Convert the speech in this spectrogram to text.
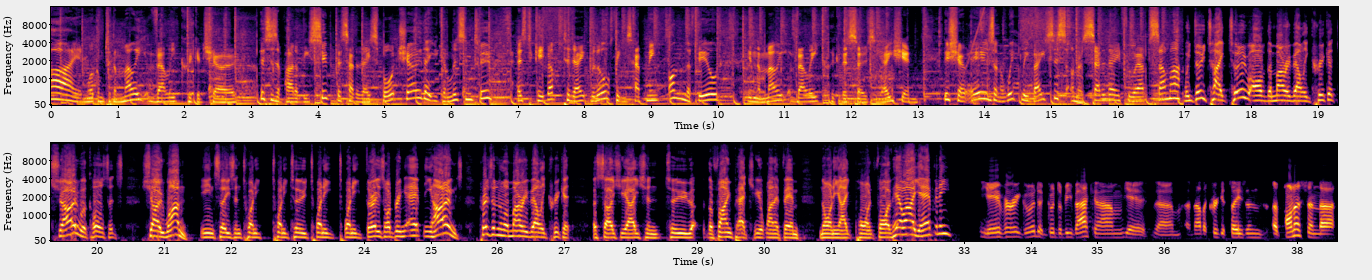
Hi, and welcome to the Murray Valley Cricket Show. This is a part of the Super Saturday Sports Show that you can listen to as to keep up to date with all things happening on the field in the Murray Valley Cricket Association. This show airs on a weekly basis on a Saturday throughout summer. We do take two of the Murray Valley Cricket Show. Of course, it's show one in season 2022 2023. So I bring Anthony Holmes, President of the Murray Valley Cricket Association, to the phone patch here at 1FM 98.5. How are you, Anthony? Yeah, very good. Good to be back. Um, yeah, um, another cricket season's upon us, and uh,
